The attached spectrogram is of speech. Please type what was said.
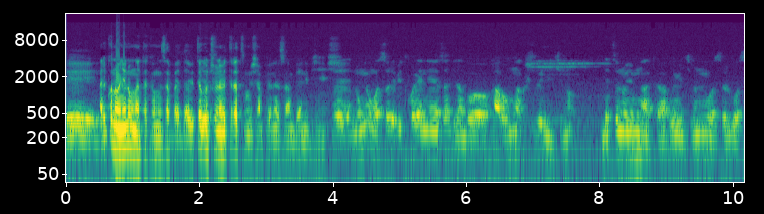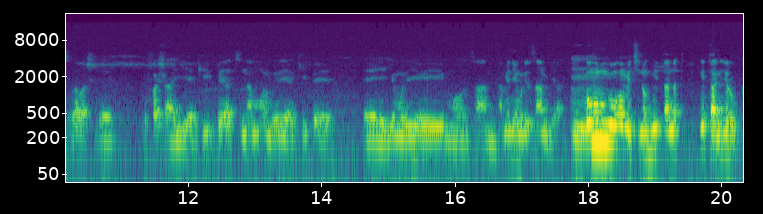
eh, Ariko nabonye ni umwataka mwiza by the way. Ibitego cumi na bitandatu muri shampiyona Zambia ni byinshi. Eh, ni umwe mu basore bitwaye neza ngira ngo haba mu mwaka ushize w'imikino ndetse n'uyu mwaka w'imikino ni basore rwose babashije gufasha iyi ekipe akinamo muri iyi ekipe eh, yo muri Mozambique yo muri Zambia Mm. ubwo nk'ubu ngubu ho mu mikino nk'itandatu nk'itanu iheruka Mm.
